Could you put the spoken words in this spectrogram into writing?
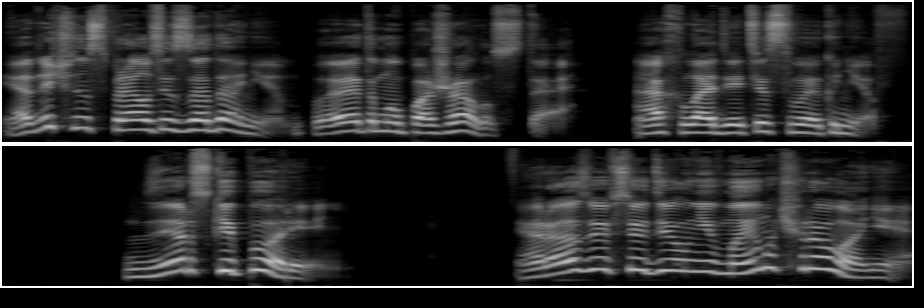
Я отлично справился с заданием, поэтому, пожалуйста, охладите свой гнев». «Дерзкий парень. Разве все дело не в моем очаровании?»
